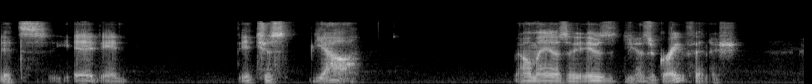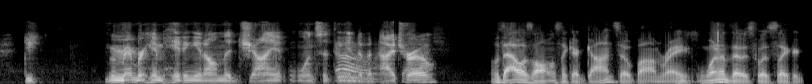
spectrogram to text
it's it it it just yeah. Oh man, it was a, it was it was a great finish. Do you remember him hitting it on the giant once at the end of a Oh nitro? gosh. Well, that was almost like a Gonzo bomb, right? One of those was like a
